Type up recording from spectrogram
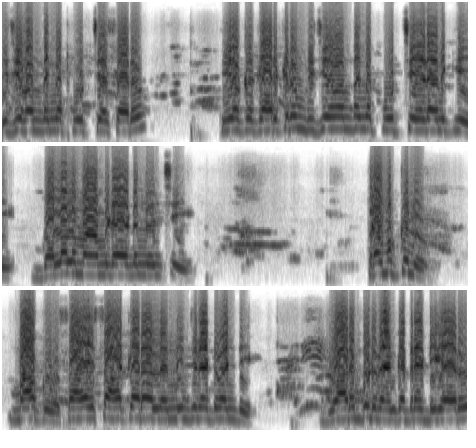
విజయవంతంగా పూర్తి చేశారు. ఈ యొక్క కార్యక్రమం విజయవంతంగా పూర్తి చేయడానికి గొల్లల మామిడాడ నుంచి ప్రముఖులు మాకు సహాయ సహకారాలు అందించినటువంటి ద్వారంపూడి వెంకటరెడ్డి గారు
